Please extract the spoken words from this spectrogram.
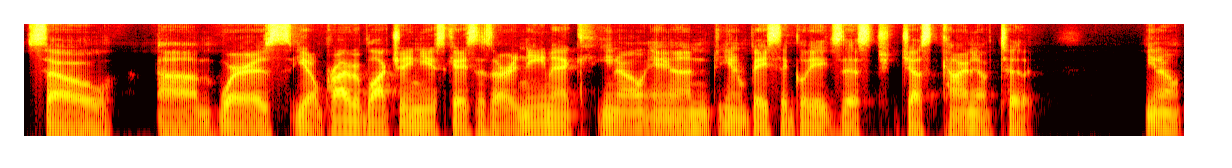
So, um, whereas you know, private blockchain use cases are anemic, you know, and you know, basically exist just kind of to, you know,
